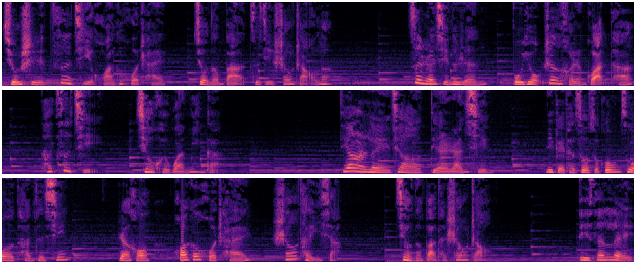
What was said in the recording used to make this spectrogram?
就是自己划个火柴就能把自己烧着了。自然型的人。不用任何人管他，他自己就会玩命干。第二类叫点燃型，你给他做做工作，谈谈心，然后划根火柴烧他一下，就能把他烧着。第三类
